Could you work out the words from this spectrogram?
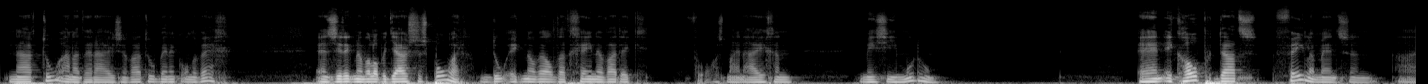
naartoe aan het reizen? Waartoe ben ik onderweg? En zit ik nog wel op het juiste spoor? Doe ik nog wel datgene wat ik volgens mijn eigen missie moet doen? En ik hoop dat vele mensen uh,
